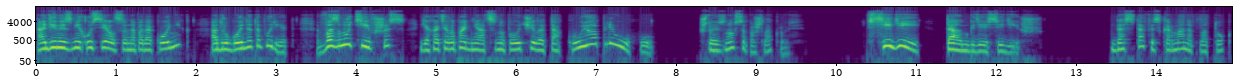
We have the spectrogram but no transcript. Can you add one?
один из них уселся на подоконник, а другой на табурет. Возмутившись, я хотела подняться, но получила такую оплеуху, что из носа пошла кровь. — Сиди там, где сидишь. Достав из кармана платок,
